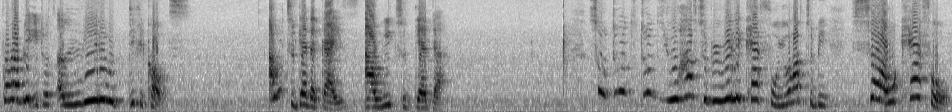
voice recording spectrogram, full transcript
Probably it was a little difficult. Are we together, guys? Are we together? So don't don't you have to be really careful. You have to be so careful.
